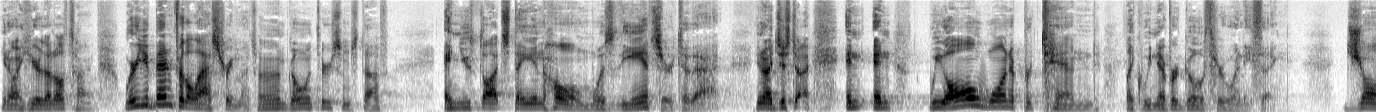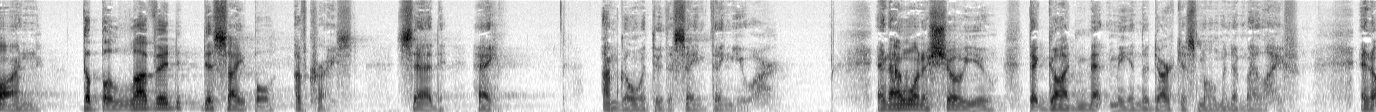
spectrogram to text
You know, I hear that all the time. Where you been for the last three months? Oh, I'm going through some stuff. And you thought staying home was the answer to that. You know, I just, uh, and, and we all want to pretend like we never go through anything. John, the beloved disciple of Christ, said, Hey, I'm going through the same thing you are. And I want to show you that God met me in the darkest moment of my life. And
